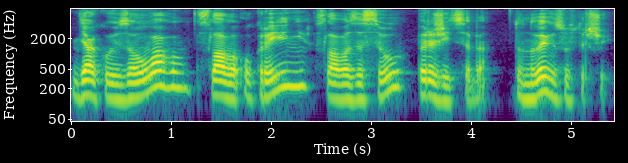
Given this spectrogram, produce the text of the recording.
Дякую за увагу. Слава Україні! Слава ЗСУ! Бережіть себе! До нових зустрічей!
